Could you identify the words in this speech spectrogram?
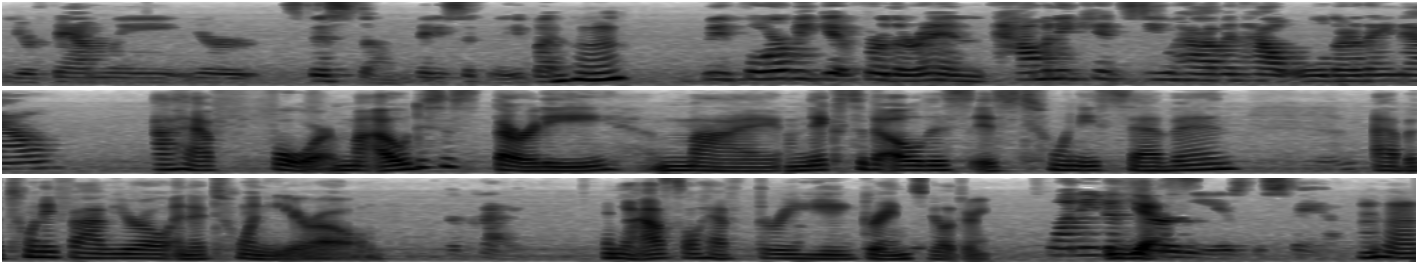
your family, your system, basically. But hmm before we get further in, how many kids do you have and how old are they now? I have four. My oldest is 30. My next to the oldest is 27. Mhm. I have a 25 year old and a 20 year old. Okay. And I also have three grandchildren. 20 to Yes. 30 is the span. hmm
